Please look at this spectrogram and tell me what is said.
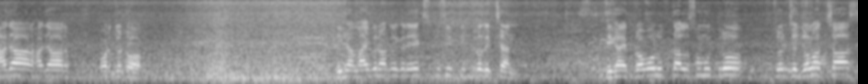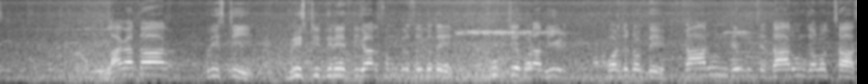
হাজার হাজার পর্যটক। দীঘা লাইভের মাধ্যমে এক্সক্লুসিভ চিত্র দেখছেন। দীঘায় প্রবল উত্তাল সমুদ্র, চলছে জলোচ্ছ্বাস, লাগাতার বৃষ্টি। বৃষ্টির দিনে দীঘার সমুদ্র সৈকতে উপচে পড়া ভিড় পর্যটকদের। দারুণ ঢেউ দিচ্ছে, দারুণ জলোচ্ছ্বাস।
